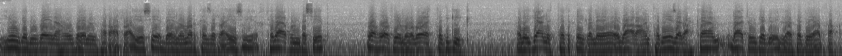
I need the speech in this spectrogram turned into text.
يوجد بينه وبين الفرع الرئيسي بين المركز الرئيسي اختلاف بسيط وهو في موضوع التدقيق. فلجان التدقيق اللي هي عبارة عن تمييز الأحكام لا توجد إلا في الرياض فقط.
